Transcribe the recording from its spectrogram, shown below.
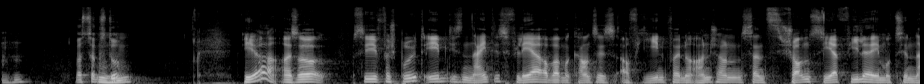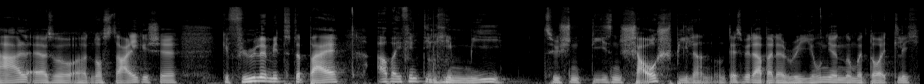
Mhm. Was sagst mhm. du? Ja, also sie versprüht eben diesen 90s-Flair, aber man kann es auf jeden Fall nur anschauen. Es sind schon sehr viele emotional, also äh, nostalgische Gefühle mit dabei. Aber ich finde die mhm. Chemie zwischen diesen Schauspielern, und das wird auch bei der Reunion nochmal deutlich,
